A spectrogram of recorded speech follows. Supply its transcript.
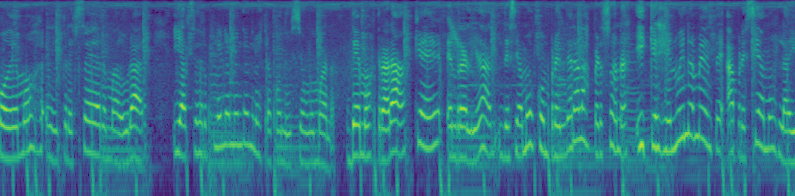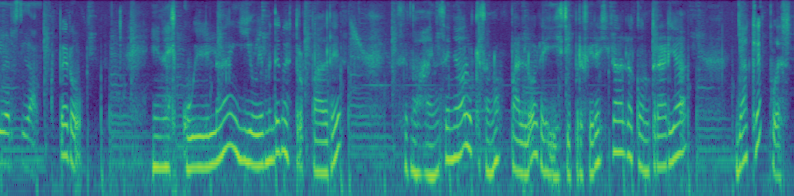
podemos eh, crecer, madurar y acceder plenamente a nuestra condición humana. Demostrará que en realidad deseamos comprender a las personas y que genuinamente apreciamos la diversidad. Pero en la escuela y obviamente nuestros padres se nos ha enseñado lo que son los valores y si prefieres ir a la contraria, ya que pues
